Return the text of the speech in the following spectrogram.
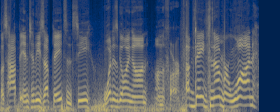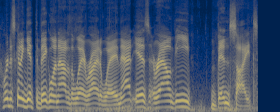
let's hop into these updates and see what is going on on the farm. Update number one, we're just gonna get the big one out of the way right away, and that is around the bin site.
